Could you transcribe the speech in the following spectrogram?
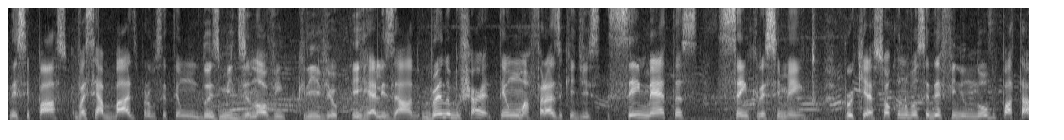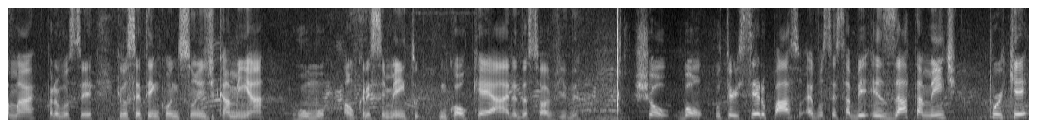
nesse passo. Vai ser a base para você ter um 2019 incrível e realizado. Brandon Bouchard tem uma frase que diz: sem metas, sem crescimento. Porque é só quando você define um novo patamar para você que você tem condições de caminhar rumo a um crescimento em qualquer área da sua vida. Show! Bom, o terceiro passo é você saber exatamente porque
